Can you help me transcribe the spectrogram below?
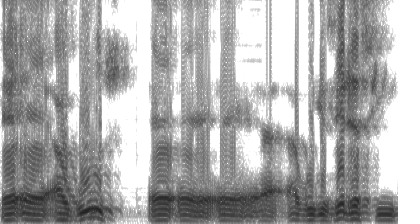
é, é, alguns, é, é, é alguns dizeres assim,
